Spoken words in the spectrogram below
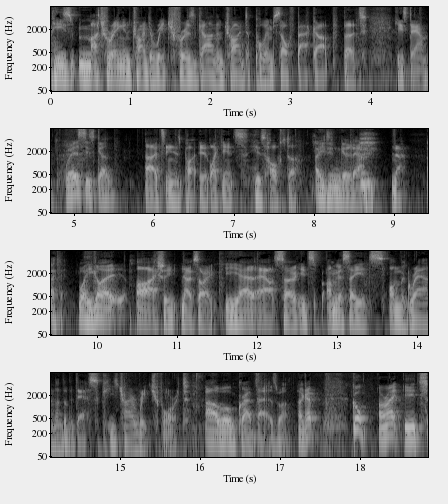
He's muttering and trying to reach for his gun and trying to pull himself back up, but he's down. Where's his gun? Uh, it's in his it, like it's his holster. Oh, he didn't get it out. No. Okay. Well, he got it. Oh, actually, no. Sorry, he had it out. So it's. I'm going to say it's on the ground under the desk. He's trying to reach for it. I will grab that as well. Okay, cool. All right, it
